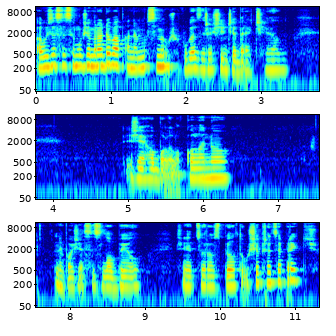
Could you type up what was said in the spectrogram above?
a už zase se můžeme radovat a nemusíme už vůbec řešit, že brečel, že ho bolelo koleno, nebo že se zlobil, že něco rozbil, to už je přece pryč.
